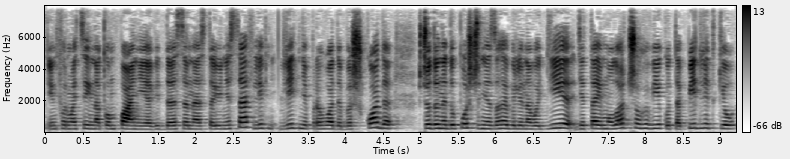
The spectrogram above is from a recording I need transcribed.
інформаційна компанія від ДСНС та ЮНІСЕФ «Літ- літні пригоди без шкоди щодо недопущення загибелі на воді дітей молодшого віку та підлітків.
